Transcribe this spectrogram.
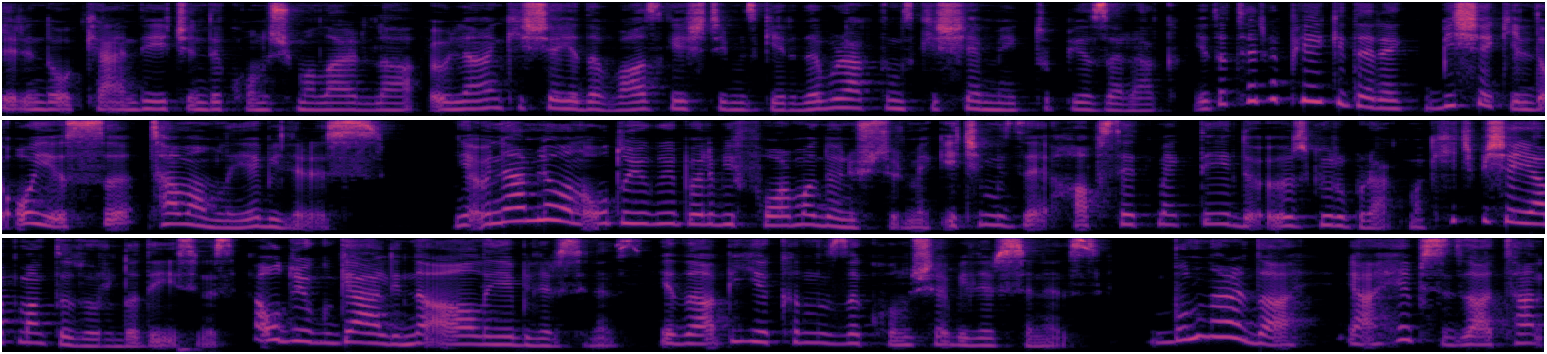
yürüyüşlerinde o kendi içinde konuşmalarla, ölen kişiye ya da vazgeçtiğimiz, geride bıraktığımız kişiye mektup yazarak ya da terapiye giderek bir şekilde o yazı tamamlayabiliriz. Ya önemli olan o duyguyu böyle bir forma dönüştürmek, içimize hapsetmek değil de özgür bırakmak. Hiçbir şey yapmak da zorunda değilsiniz. O duygu geldiğinde ağlayabilirsiniz ya da bir yakınınızla konuşabilirsiniz. Bunlar da ya hepsi zaten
